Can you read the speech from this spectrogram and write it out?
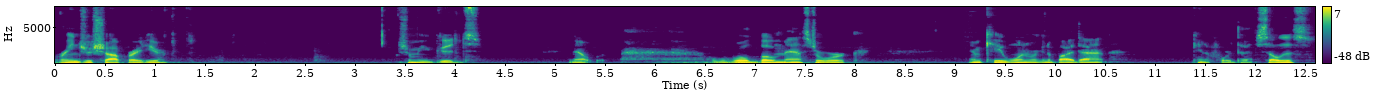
Ranger shop right here. Show me your goods. Now, World Bow Masterwork. MK1, we're going to buy that. Can't afford that. Sell this.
